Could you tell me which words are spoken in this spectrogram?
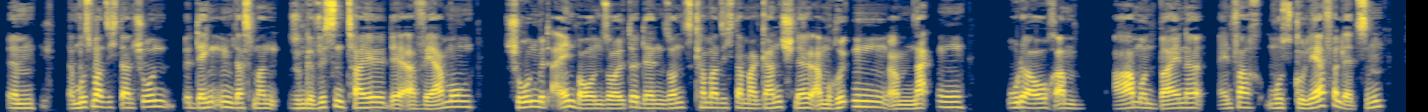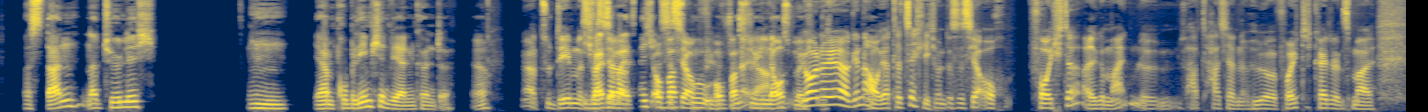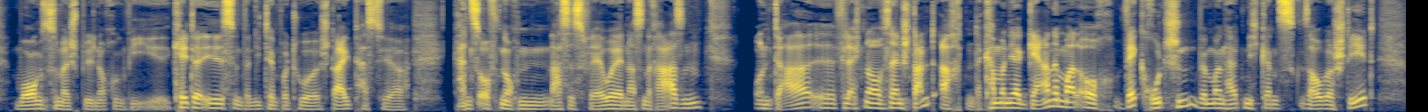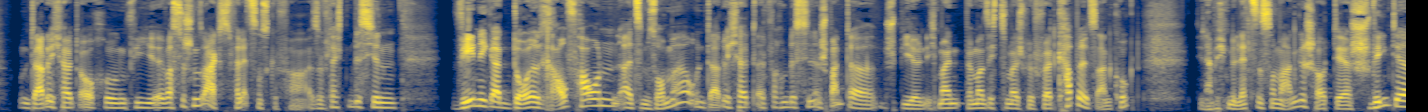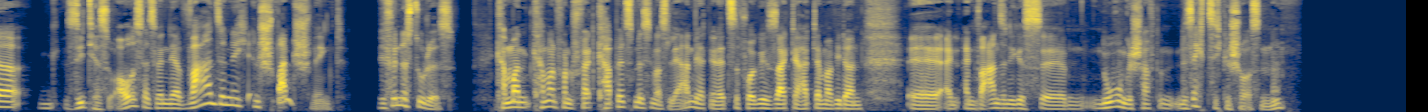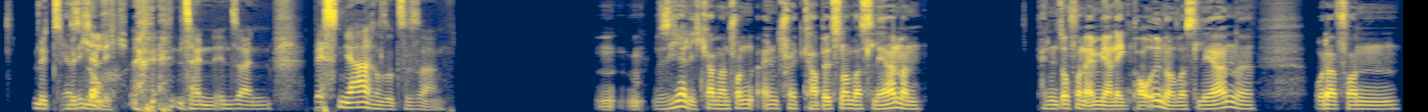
Ähm, da muss man sich dann schon bedenken, dass man so einen gewissen Teil der Erwärmung schon mit einbauen sollte, denn sonst kann man sich da mal ganz schnell am Rücken, am Nacken oder auch am Arm und Beine einfach muskulär verletzen, was dann natürlich mh, ja ein Problemchen werden könnte. Ja. Ja, zudem ist Ich es weiß ja, aber jetzt nicht, auf was ja du- viel- auf was du naja, hinaus Ja, möchtest. naja, genau, Ja. ja, tatsächlich. Und es ist ja auch feuchter allgemein. ähm, Hat, hat ja eine höhere Feuchtigkeit. Wenn es mal morgens zum Beispiel noch irgendwie kälter ist und dann die Temperatur steigt, hast du ja ganz oft noch ein nasses Fairway, einen nassen Rasen. Und da äh, vielleicht noch auf seinen Stand achten. Da kann man ja gerne mal auch wegrutschen, wenn man halt nicht ganz sauber steht. Und dadurch halt auch irgendwie, äh, was du schon sagst, Verletzungsgefahr. Also vielleicht ein bisschen weniger doll raufhauen als im Sommer und dadurch halt einfach ein bisschen entspannter spielen. Ich meine, wenn man sich zum Beispiel Fred Couples anguckt, den habe ich mir letztens nochmal angeschaut, der schwingt ja, sieht ja so aus, als wenn der wahnsinnig entspannt schwingt. Wie findest du das? Kann man, kann man von Fred Couples ein bisschen was lernen? Wir hatten in der letzten Folge gesagt, der hat ja mal wieder ein, äh, ein, ein wahnsinniges äh, Novum geschafft und eine 60 geschossen, ne? Mit, Ja, mit sicherlich. In, seinen, in seinen besten Jahren sozusagen. Sicherlich kann man von einem Fred Couples noch was lernen. Man kann auch von einem Yannick Paul noch was lernen. Äh, oder von,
